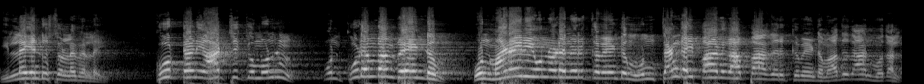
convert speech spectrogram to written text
இல்லை என்று சொல்லவில்லை. கூட்டணி ஆட்சிக்கு முன் உன் குடும்பம் வேண்டும். உன் மனைவி உன்னுடன் இருக்க வேண்டும் உன் தங்கை பாதுகாப்பாக இருக்க வேண்டும். அதுதான் முதல்.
